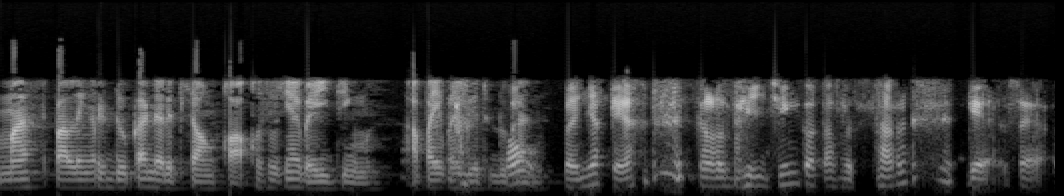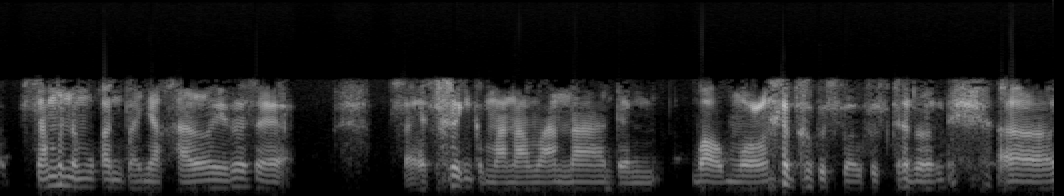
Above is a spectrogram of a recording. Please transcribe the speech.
Mas paling rindukan dari Tiongkok, khususnya Beijing, Mas? Apa yang paling dirindukan? Oh, banyak ya. Kalau Beijing kota besar, kayak saya bisa menemukan banyak hal itu saya saya sering ke mana-mana dan wow mallnya bagus-bagus kan uh,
